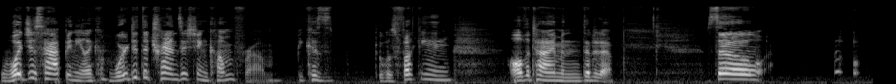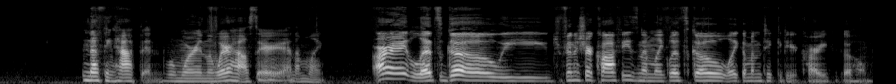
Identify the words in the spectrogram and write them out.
what just happened? Like where did the transition come from? Because it was fucking all the time and da da da. So nothing happened when we're in the warehouse area and I'm like all right, let's go. We finish our coffees, and I'm like, let's go. Like, I'm gonna take you to your car. You could go home.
